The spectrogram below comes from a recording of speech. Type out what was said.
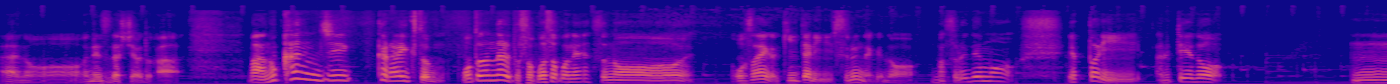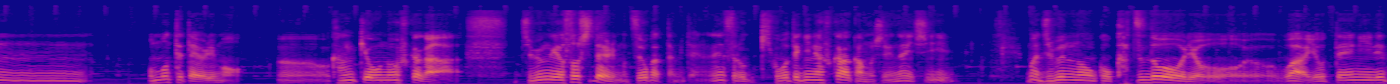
あの熱出しちゃうとか、まあ、あの感じからいくと大人になるとそこそこねその抑えが効いたりするんだけど、まあ、それでもやっぱりある程度うーん思ってたよりもうん、環境の負荷が自分が予想してたよりも強かったみたいなね。その気候的な負荷かもしれないし、まあ、自分のこう活動量は予定に入れ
